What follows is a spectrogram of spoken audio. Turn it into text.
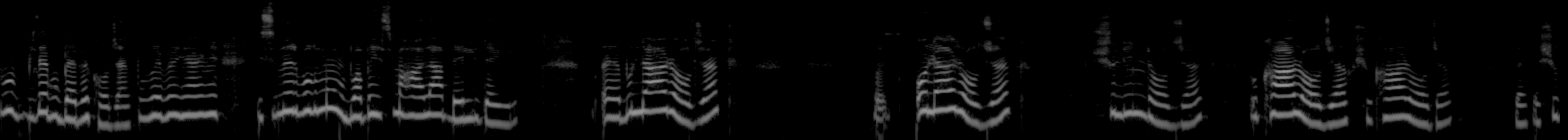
Bu bir de bu bebek olacak. Bu bebe yani isimleri buldum ama baba ismi hala belli değil. Ee, bu Lara olacak. Bak, o Lara olacak. Şu Linda olacak. Bu Carl olacak. Şu Carl olacak. Bir dakika şu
